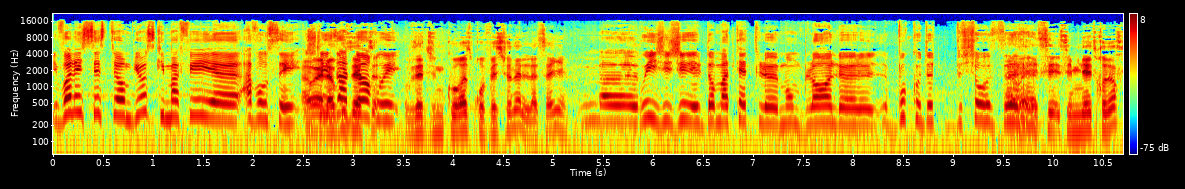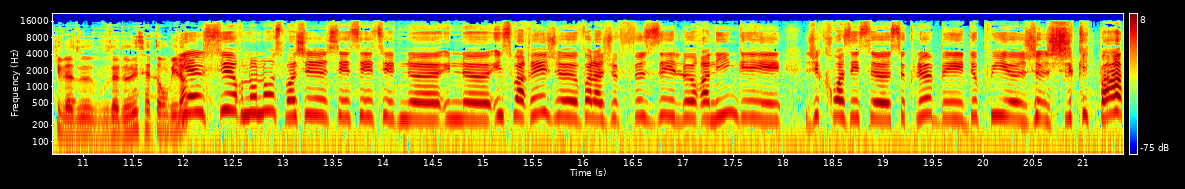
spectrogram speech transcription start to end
Et voilà, c'est cette ambiance qui m'a fait euh, avancer. Ah je les là vous adore, êtes, oui. vous êtes une coureuse professionnelle là, ça y est. Euh, oui, j'ai- dans ma tête le Mont Blanc, le- beaucoup de, de choses. Ah ouais, c'est Midnight Runners qui va- vous a donné cette envie là Bien sûr, non, non, moi c'est une, une, une soirée, je, voilà, je faisais le running et j'ai croisé ce, ce club et depuis euh, je ne quitte pas.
